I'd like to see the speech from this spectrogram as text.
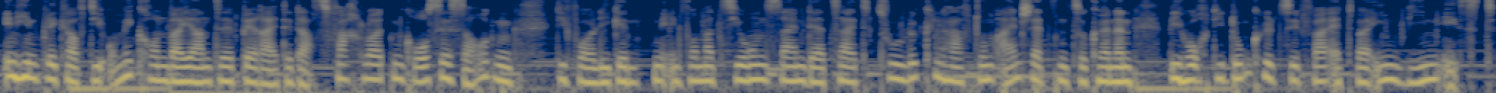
In Hinblick auf die Omikron-Variante bereite das Fachleuten große Sorgen. Die vorliegenden Informationen seien derzeit zu lückenhaft, um einschätzen zu können, wie hoch die Dunkelziffer etwa in Wien ist.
